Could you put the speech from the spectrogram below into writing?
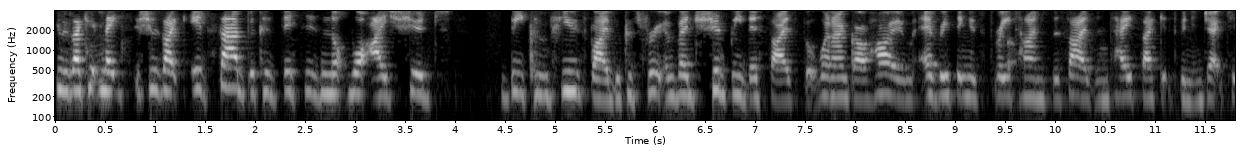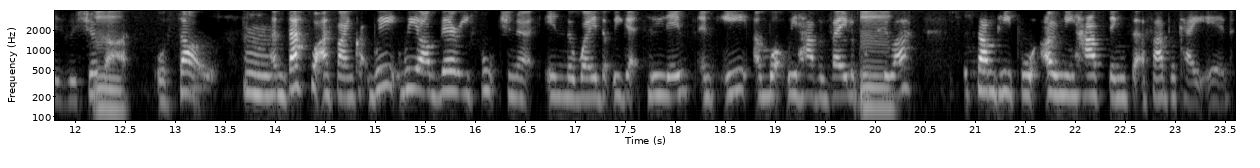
She was like, it makes, she was like, it's sad because this is not what I should be confused by because fruit and veg should be this size. But when I go home, everything is three times the size and tastes like it's been injected with sugar Mm. or salt Mm. and that's what I find. cra- We we are very fortunate in the way that we get to live and eat and what we have available to us. Some people only have things that are fabricated,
